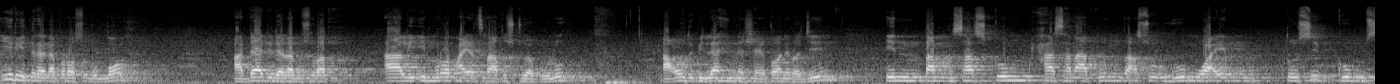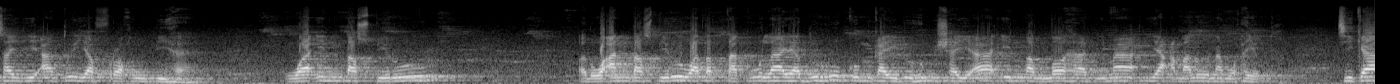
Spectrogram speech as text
iri terhadap Rasulullah. Ada di dalam surat Ali Imran ayat 120 A'udzu billahi minasyaitonir rajim. In tamsaskum hasanatun tasuhum wa in tusibkum sayyi'atu yafrahu biha. Wa in tasbiru wa antasbiru wa tattaqu la yadurrukum kaiduhum syai'a innallaha bima ya'maluna muhit. Jika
